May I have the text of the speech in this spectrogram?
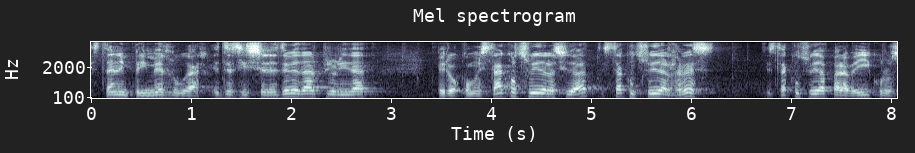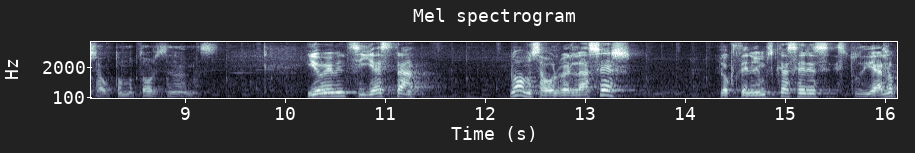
están en primer lugar, es decir, se les debe dar prioridad, pero como está construida la ciudad, está construida al revés, está construida para vehículos automotores nada más. Y obviamente si ya está, no vamos a volverla a hacer. Lo que tenemos que hacer es estudiarlo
